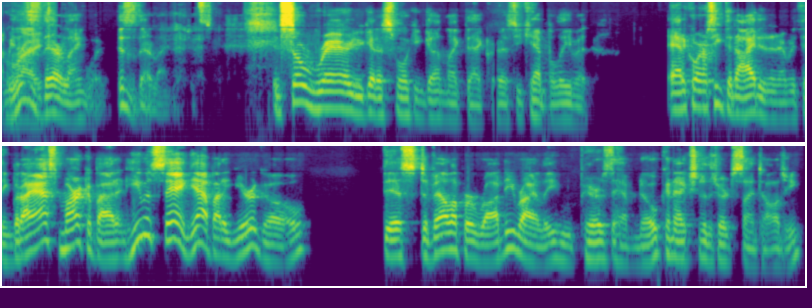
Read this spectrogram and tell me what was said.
I mean, right. this is their language. This is their language. It's, it's so rare you get a smoking gun like that, Chris. You can't believe it. And of course, he denied it and everything. But I asked Mark about it, and he was saying, yeah, about a year ago, this developer, Rodney Riley, who appears to have no connection to the Church of Scientology,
